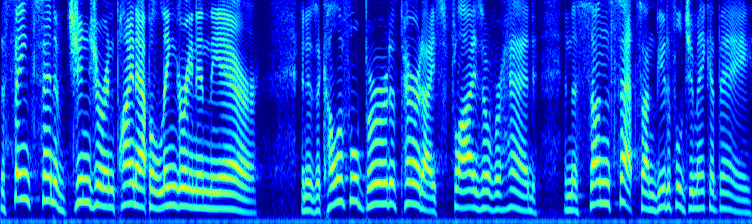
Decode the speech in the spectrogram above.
the faint scent of ginger and pineapple lingering in the air, and as a colorful bird of paradise flies overhead and the sun sets on beautiful Jamaica Bay,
